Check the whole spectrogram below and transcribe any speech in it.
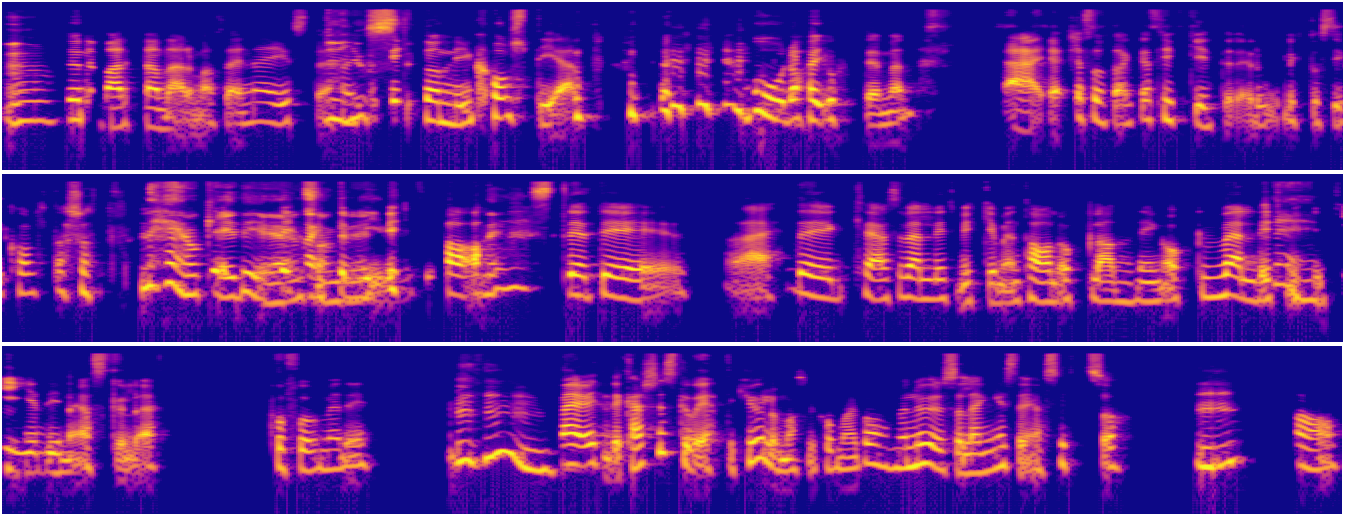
mm. nu när marknaden närmar sig. Nej just det, jag har inte fått någon ny kolt igen. borde ha gjort det men nej, som sagt jag tycker inte det är roligt att sy koltar. Så att nej okej okay, det är det en sån grej. Blivit. Ja, nej, det, det, nej, det krävs väldigt mycket mental uppladdning och väldigt okay. mycket tid innan jag skulle få för mig det. Mm -hmm. Men jag vet inte, det kanske skulle vara jättekul om man skulle komma igång. Men nu är det så länge sedan jag sytt så. Mm. Ja.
